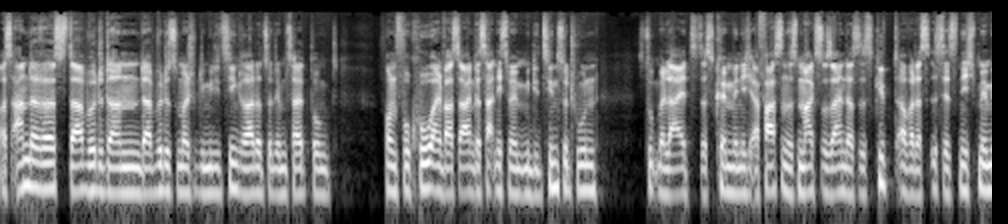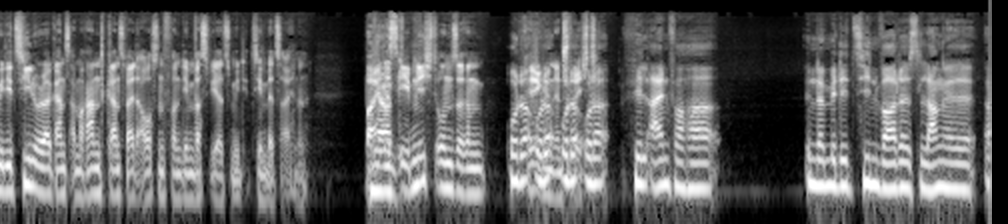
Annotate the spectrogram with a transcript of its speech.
was anderes. Da würde dann, da würde zum Beispiel die Medizin gerade zu dem Zeitpunkt von Foucault einfach sagen, das hat nichts mehr mit Medizin zu tun. Es tut mir leid, das können wir nicht erfassen. Es mag so sein, dass es gibt, aber das ist jetzt nicht mehr Medizin oder ganz am Rand, ganz weit außen von dem, was wir als Medizin bezeichnen. Weil ja, das eben nicht unseren oder Regeln oder, oder oder viel einfacher. In der Medizin war das lange äh,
